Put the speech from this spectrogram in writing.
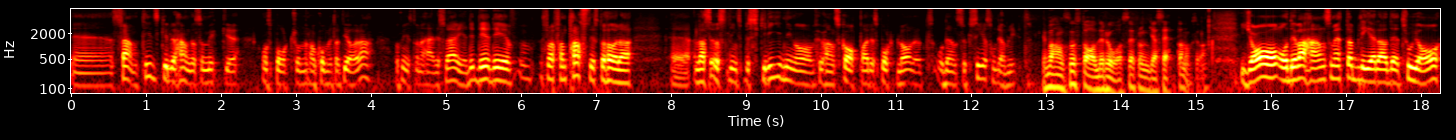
eh, samtidigt skulle handla så mycket om sport som den har kommit att göra, åtminstone här i Sverige. Det, det, det var fantastiskt att höra Lasse Östlings beskrivning av hur han skapade Sportbladet och den succé som det har blivit. Det var han som stal rosa från Gazettan också va? Ja, och det var han som etablerade, tror jag,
